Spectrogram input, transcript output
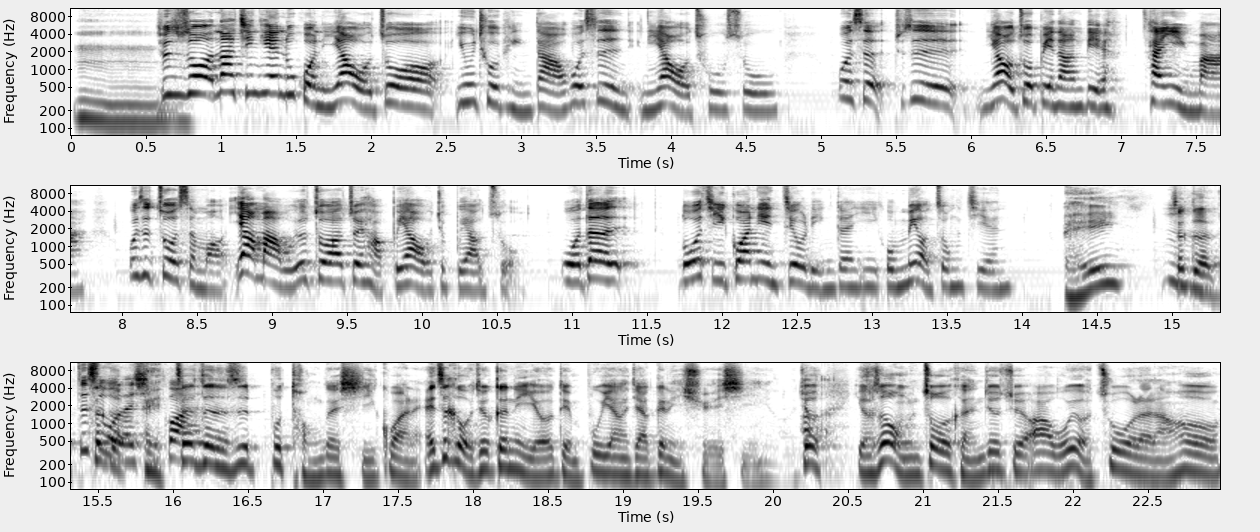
嗯，就是说，那今天如果你要我做 YouTube 频道，或是你要我出书。或是就是你要我做便当店餐饮吗？或是做什么？要么我就做到最好，不要我就不要做。我的逻辑观念只有零跟一，我没有中间。哎，这个、嗯、这是我的习惯，这真的是不同的习惯。哎，这个我就跟你有点不一样，就要跟你学习。就有时候我们做可能就觉得啊，我有做了，然后。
